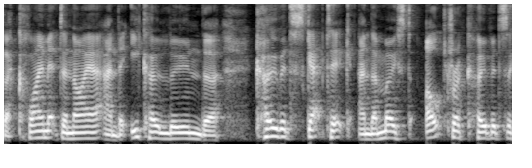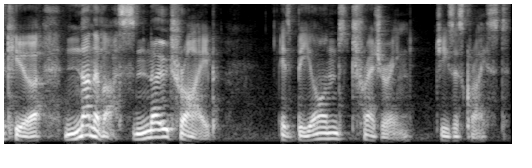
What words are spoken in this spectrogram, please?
the climate denier and the eco loon, the COVID skeptic and the most ultra COVID secure, none of us, no tribe, is beyond treasuring Jesus Christ.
